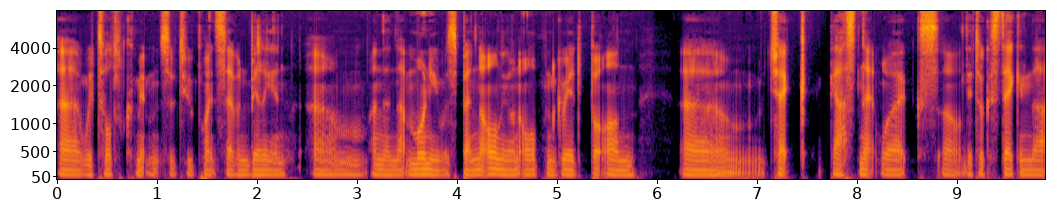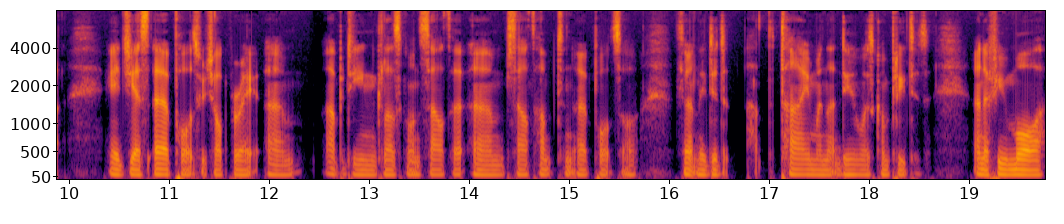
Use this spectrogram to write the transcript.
uh, with total commitments of 2.7 billion. Um, and then that money was spent not only on Open Grid but on um, Czech gas networks. So they took a stake in that AGS airports, which operate um, Aberdeen, Glasgow, and South, um, Southampton airports. So certainly did at the time when that deal was completed and a few more.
